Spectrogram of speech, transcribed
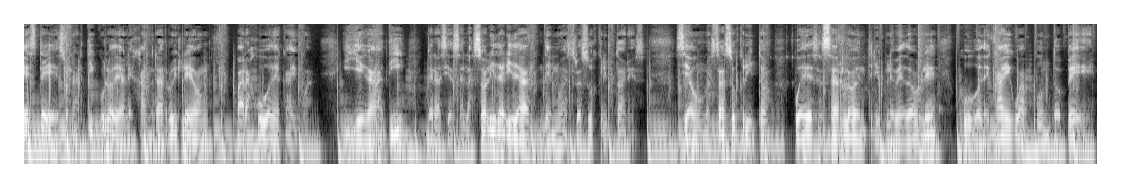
Este es un artículo de Alejandra Ruiz León para Jugo de Caigua y llega a ti gracias a la solidaridad de nuestros suscriptores. Si aún no estás suscrito, puedes hacerlo en www.jugodecaigua.pe.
